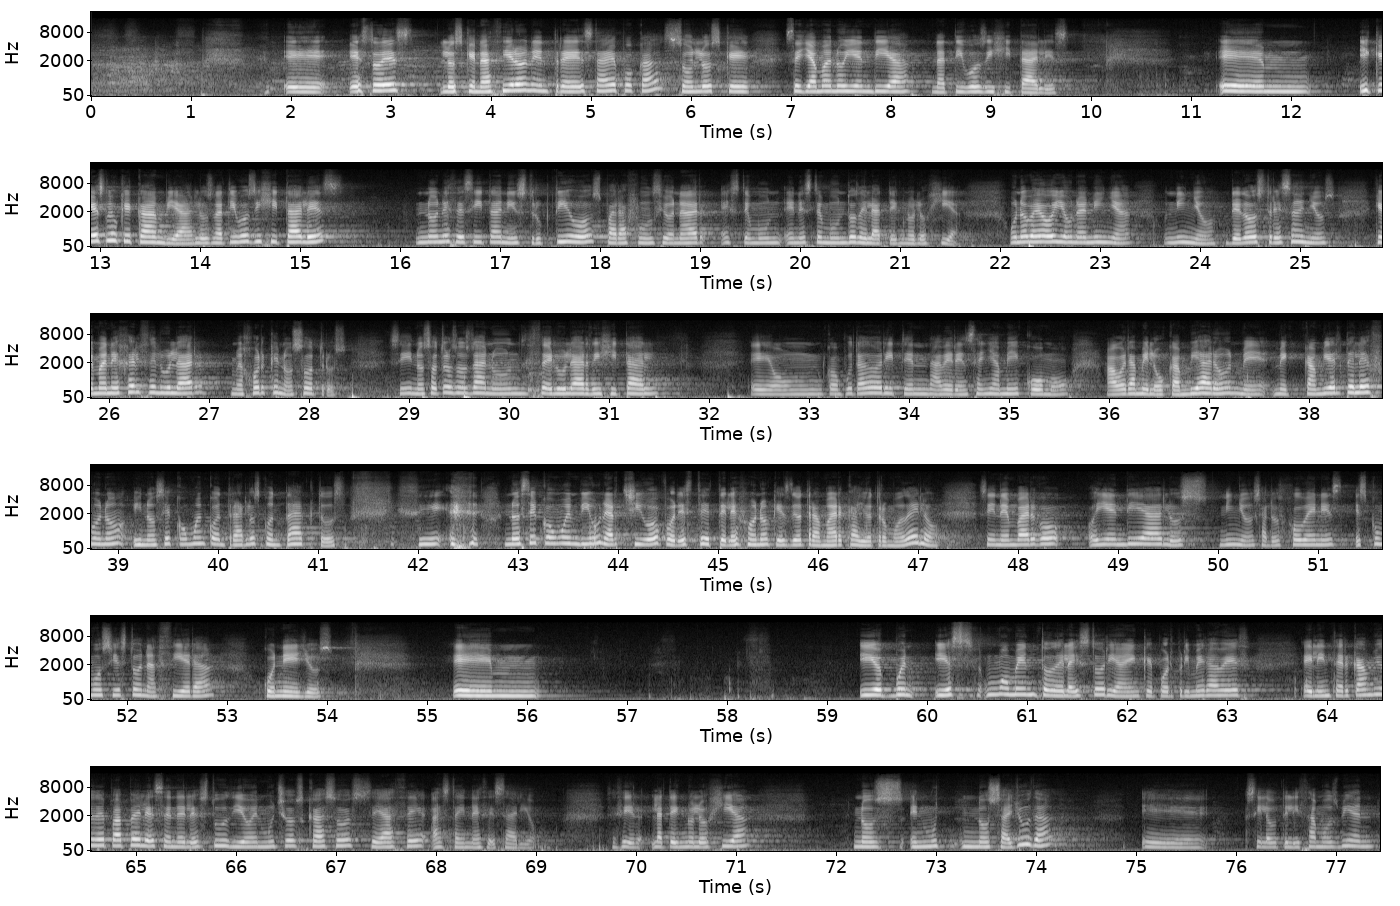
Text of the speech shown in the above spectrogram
Eh, esto es, los que nacieron entre esta época son los que se llaman hoy en día nativos digitales. Em, ¿Y qué es lo que cambia? Los nativos digitales no necesitan instructivos para funcionar este en este mundo de la tecnología. Uno ve hoy a una niña, un niño de dos, tres años, que maneja el celular mejor que nosotros. ¿sí? Nosotros nos dan un celular digital eh, un computador y ten, a ver, enséñame cómo. Ahora me lo cambiaron, me, me cambié el teléfono y no sé cómo encontrar los contactos. ¿sí? no sé cómo envío un archivo por este teléfono que es de otra marca y otro modelo. Sin embargo, hoy en día los niños, a los jóvenes, es como si esto naciera con ellos. Eh, y, bueno, y es un momento de la historia en que por primera vez el intercambio de papeles en el estudio en muchos casos se hace hasta innecesario. Es decir, la tecnología nos, nos ayuda, eh, si la utilizamos bien,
